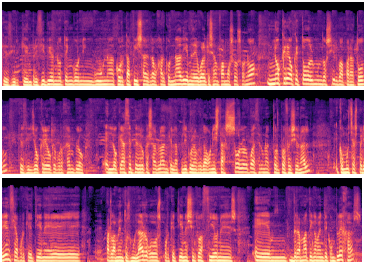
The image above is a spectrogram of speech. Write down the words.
Quiero decir, que en principio no tengo ninguna cortapisa de trabajar con nadie, me da igual que sean famosos o no. No creo que todo el mundo sirva para todo. Quiero decir, yo creo que, por ejemplo, en lo que hace Pedro Casablanca en la película protagonista solo lo puede hacer un actor profesional eh, con mucha experiencia porque tiene eh, parlamentos muy largos, porque tiene situaciones dramáticamente complejas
